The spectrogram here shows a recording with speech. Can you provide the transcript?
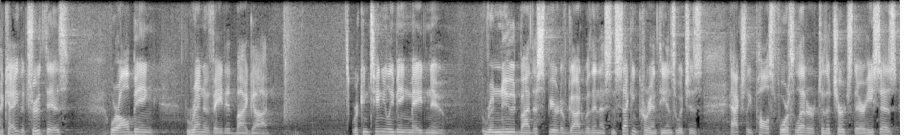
Okay? The truth is, we're all being renovated by God. We're continually being made new, renewed by the Spirit of God within us. In Second Corinthians, which is actually Paul's fourth letter to the church there, he says,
